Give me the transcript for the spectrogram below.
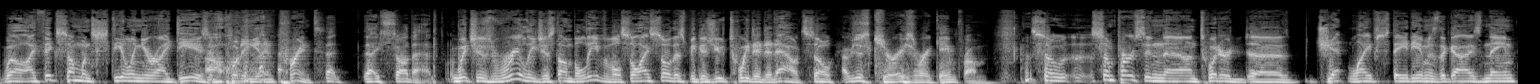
Well, I think someone's stealing your ideas and putting it in print, That I saw that. which is really just unbelievable. So I saw this because you tweeted it out. So I was just curious where it came from. So, uh, some person uh, on Twitter, uh, Jet Life Stadium is the guy's name,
